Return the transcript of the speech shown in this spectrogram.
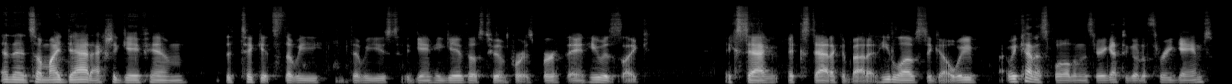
And then so my dad actually gave him the tickets that we that we used to the game he gave those to him for his birthday and he was like ecstatic ecstatic about it. He loves to go. We we kind of spoiled him this year. He got to go to three games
